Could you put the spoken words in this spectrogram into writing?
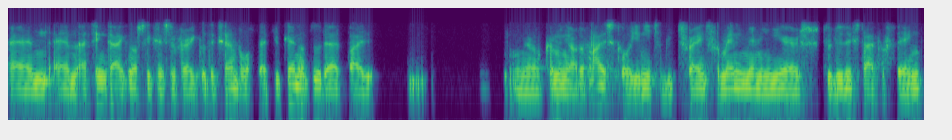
and and I think diagnostics is a very good example of that. You cannot do that by you know coming out of high school. You need to be trained for many many years to do this type of thing.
